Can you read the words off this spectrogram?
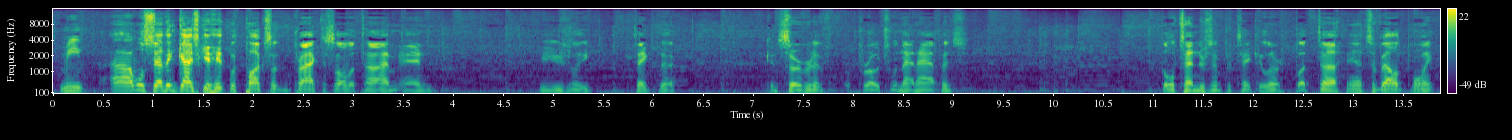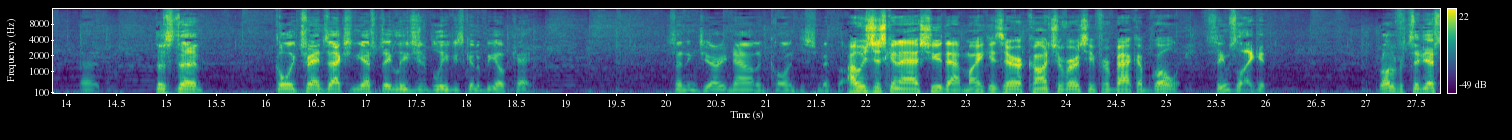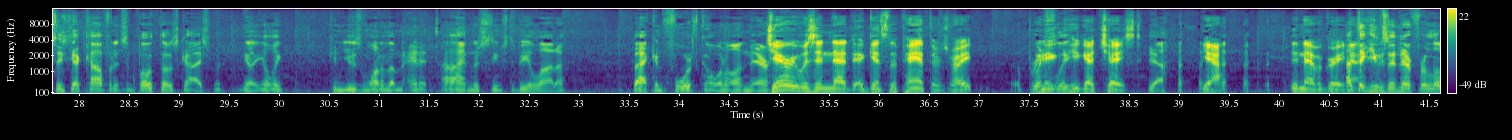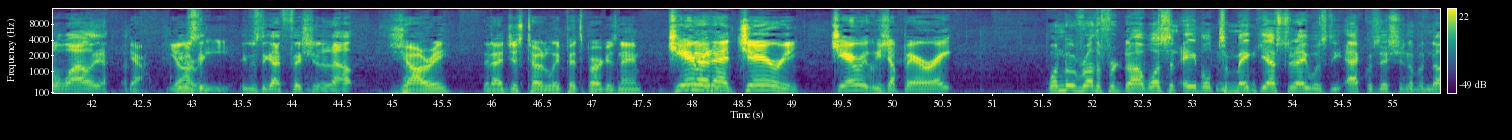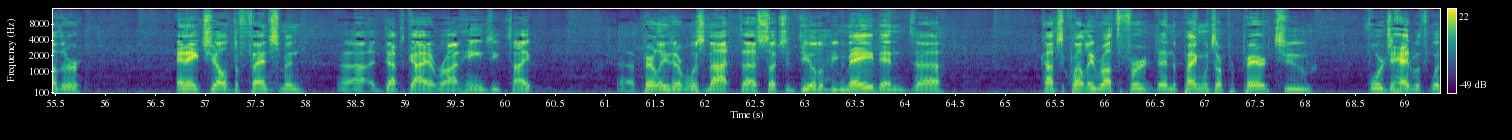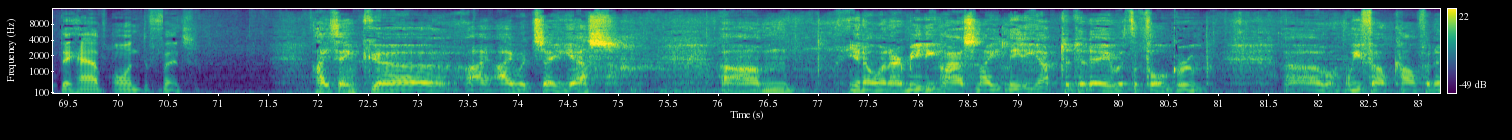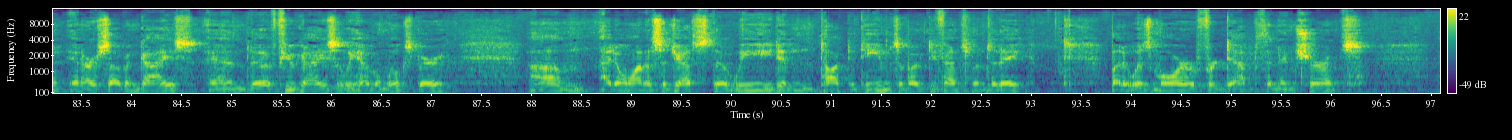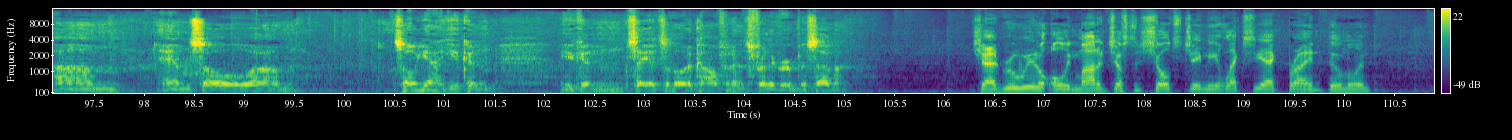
I mean, Uh, we'll see. I think guys get hit with pucks in practice all the time, and you usually take the conservative approach when that happens. Goaltenders in particular, but uh, yeah, it's a valid point. Uh, does the goalie transaction yesterday lead you to believe he's going to be okay? Sending Jerry down and calling DeSmith up. I was just going to ask you that, Mike. Is there a controversy for backup goalie? Seems like it. Rutherford said yesterday he's got confidence in both those guys, but you know you only can use one of them at a time. There seems to be a lot of back and forth going on there. Jerry was in net against the Panthers, right? Uh, When he, briefly. he got chased. yeah, Yeah. Didn't have a great I think he was in there for a little while. Yeah, Yeah. he was, the, he was the guy fishing it out. Jari. Did I just totally Pittsburgh his name? Jerry. You know that Jerry. Jerry was up there, right? One move Rutherford uh, wasn't able to make yesterday was the acquisition of another NHL defenseman, uh, a depth guy, a Ron Hainsey type. Uh, apparently, there was not uh, such a deal to be made, and uh, consequently, Rutherford and the Penguins are prepared to forge ahead with what they have on defense. I think uh, I, I would say yes. Um, you know, in our meeting last night leading up to today with the full group, uh, we felt confident in our seven guys and a few guys that we have in Wilkes-Barre. Um, I don't want to suggest that we didn't talk to teams about defensemen today, but it was more for depth and insurance. Um, and so, um, so yeah, you can you can say it's a vote of confidence for the group of seven. Chad Ruhwedel, Olli Maatta, Justin Schultz, Jamie Oleksiak, Brian Dumoulin,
